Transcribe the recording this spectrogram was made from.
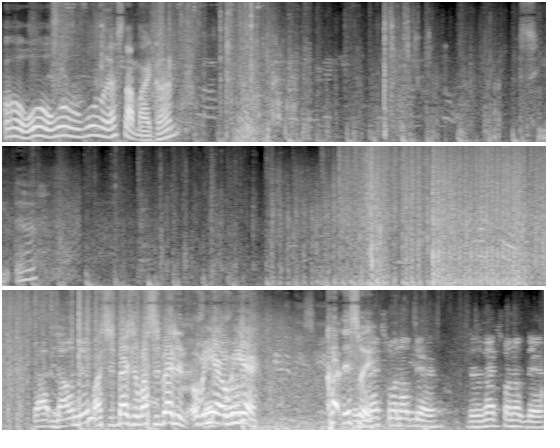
Oh, whoa, whoa, whoa, that's not my gun. See there? Got down there. Watch his bedroom, watch his bedroom. Over here, over here. Here. Cut this There's the way. next one up there. There's the next one up there.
